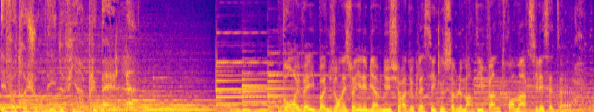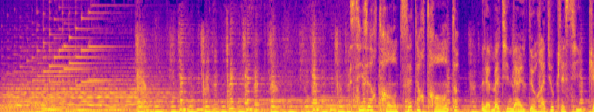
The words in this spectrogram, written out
Et votre journée devient plus belle. Bon réveil, bonne journée, soyez les bienvenus sur Radio Classique. Nous sommes le mardi 23 mars, il est 7h. 6h30, 7h30, la matinale de Radio Classique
